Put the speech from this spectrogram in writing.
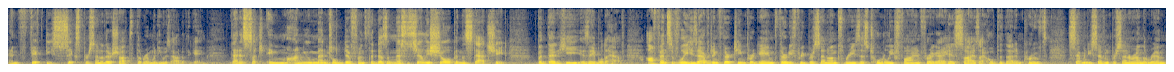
and 56% of their shots at the rim when he was out of the game. That is such a monumental difference that doesn't necessarily show up in the stat sheet, but that he is able to have. Offensively, he's averaging 13 per game, 33% on threes is totally fine for a guy his size. I hope that that improves. 77% around the rim.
